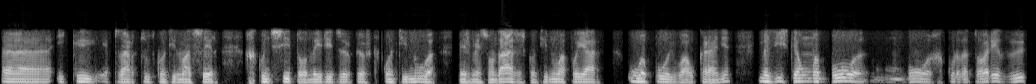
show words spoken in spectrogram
uh, e que, apesar de tudo, continua a ser reconhecido pela maioria dos europeus que continua, mesmo em sondagens, continua a apoiar o apoio à Ucrânia, mas isto é uma boa, uma boa recordatória de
